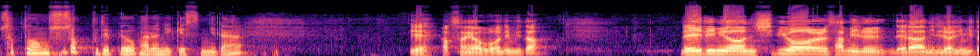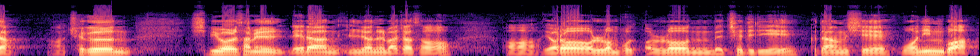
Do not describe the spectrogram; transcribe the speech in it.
소통 수석 부대표 발언이 있겠습니다. 예, 박상혁 의원입니다. 내일이면 12월 3일 내란 1년입니다. 어, 최근 12월 3일 내란 1년을 맞아서 어, 여러 언론, 보- 언론 매체들이 그 당시의 원인과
